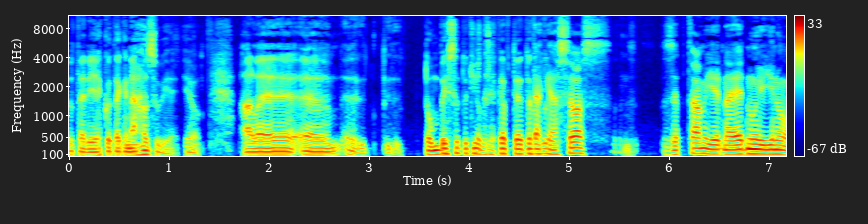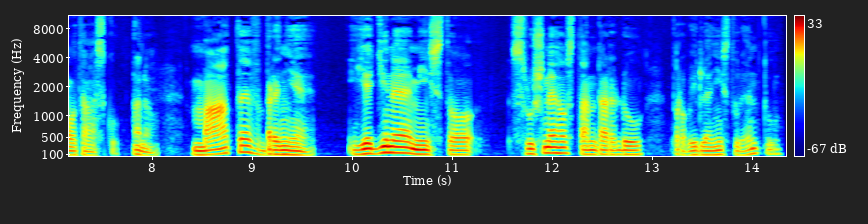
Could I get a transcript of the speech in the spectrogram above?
To tady jako tak nahazuje, jo. Ale tomu bych se totiž Dobře, v této Tak já se vás zeptám na jednu jedinou otázku. Ano. Máte v Brně jediné místo slušného standardu pro bydlení studentů?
